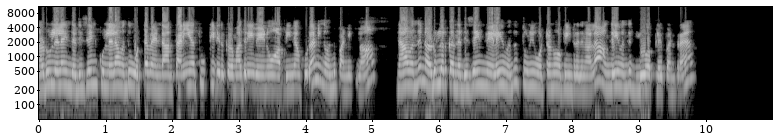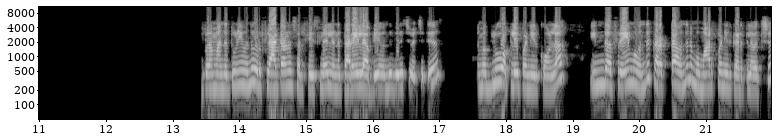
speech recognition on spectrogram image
நடுவுல எல்லாம் இந்த டிசைன்குள்ள எல்லாம் வந்து ஒட்ட வேண்டாம். தனியா தூக்கிட்டு இருக்கிற மாதிரி வேணும் அப்படின்னா கூட நீங்க வந்து பண்ணிக்கலாம். நான் வந்து நடுவுல இருக்க அந்த டிசைன் மேலேயும் வந்து துணி ஒட்டணும் அப்படின்றதுனால அங்கேயும் வந்து க்ளூ அப்ளை பண்றேன். இப்போ நம்ம அந்த துணி வந்து ஒரு பிளாட்டான சர்ஃபேஸ்ல இல்லைன்னா தரையில அப்படியே வந்து விரிச்சு வச்சுட்டு நம்ம க்ளூ அப்ளை பண்ணிருக்கோம்ல இந்த ஃப்ரேம் வந்து கரெக்டா வந்து நம்ம மார்க் பண்ணிருக்க இடத்துல வச்சு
